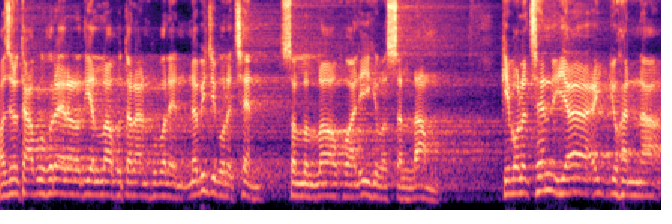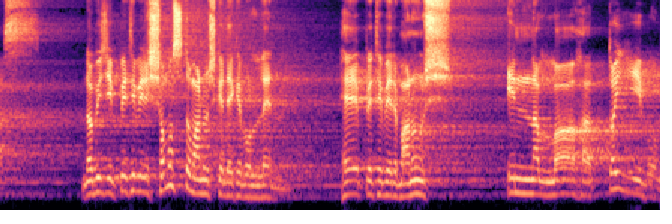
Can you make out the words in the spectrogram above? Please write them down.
হজরত আবু হুরায়রা রদি বলেন, নবীজি বলেছেন সাল্লাহ আলিহি ওয়াসাল্লাম। কি বলেছেন? ইয়া নবীজি পৃথিবীর সমস্ত মানুষকে ডেকে বললেন, হে পৃথিবীর মানুষ, ইন্নাল্লাহ তৈবন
